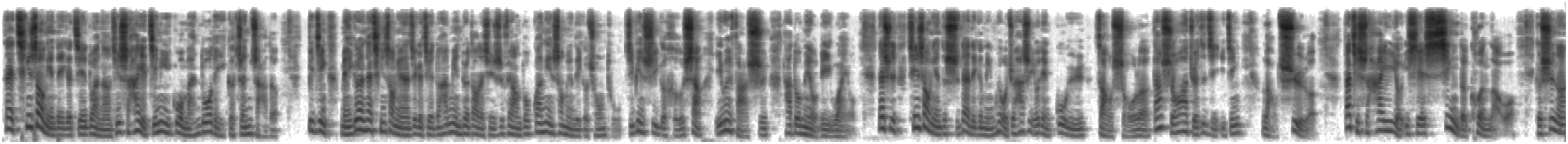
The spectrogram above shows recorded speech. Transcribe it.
在青少年的一个阶段呢，其实他也经历过蛮多的一个挣扎的。毕竟每个人在青少年的这个阶段，他面对到的其实是非常多观念上面的一个冲突。即便是一个和尚、一位法师，他都没有例外哦。但是青少年的时代的一个明慧，我觉得他是有点过于早熟了。当时候他觉得自己已经老去了。但其实他也有一些性的困扰哦，可是呢，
